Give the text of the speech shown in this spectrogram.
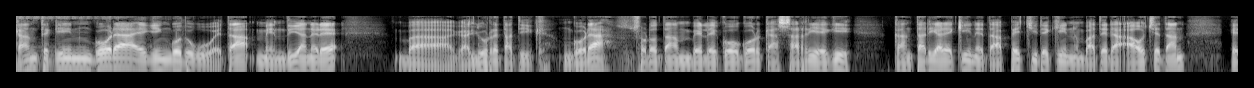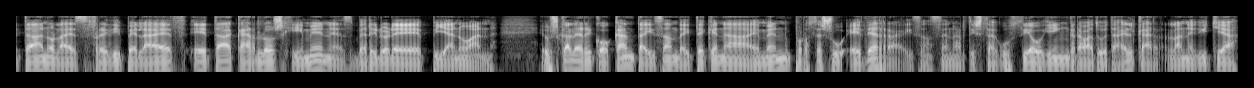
Kantekin gora egingo dugu eta mendian ere ba, gailurretatik gora, sorotan beleko gorka sarriegi kantariarekin eta petxirekin batera ahotsetan eta nola ez Freddy Pelaez eta Carlos Jimenez berrirore pianoan. Euskal Herriko kanta izan daitekena hemen prozesu ederra izan zen artista guzti hau egin grabatu eta elkar lan egitea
